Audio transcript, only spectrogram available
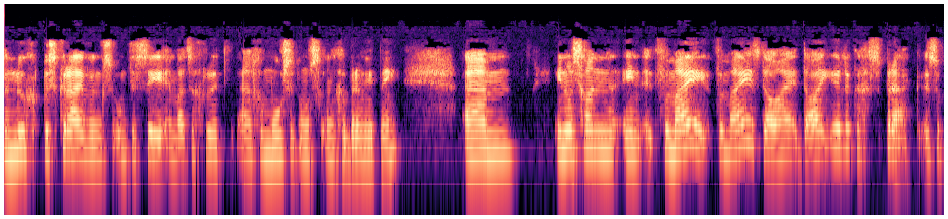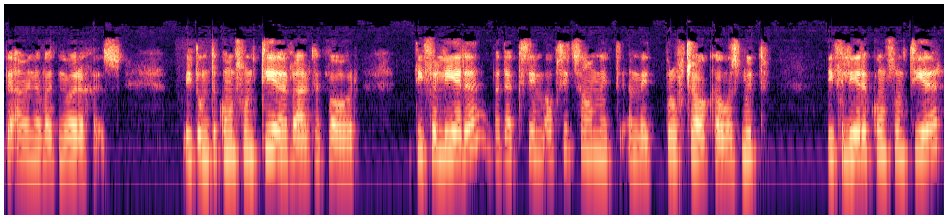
genoeg beskrywings om te sê in watter groot uh, gemors het ons ingebring het nie. Ehm um, en ons gaan en vir my vir my is daai daai eerlike gesprek is op die ouene wat nodig is. Net om te konfronteer werklik waar die verlede wat ek sê opsit saam met met Prof Chaka ons moet die verlede konfronteer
